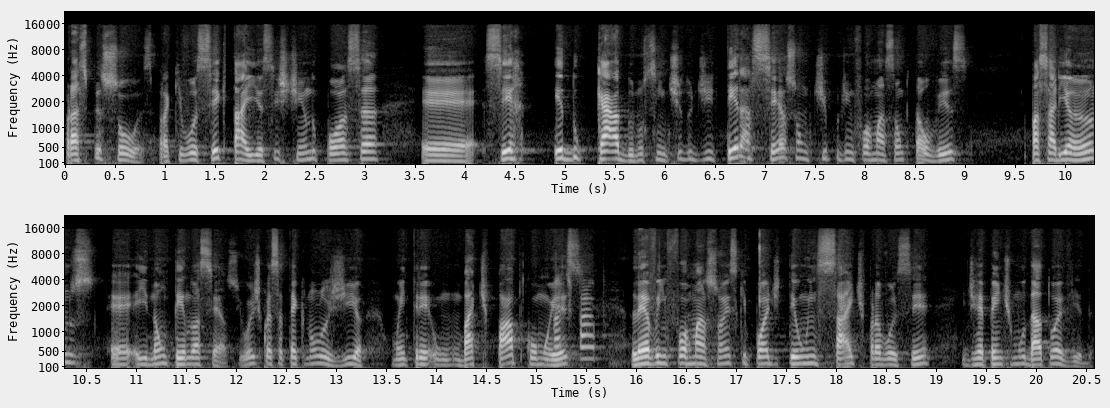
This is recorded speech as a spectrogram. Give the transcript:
para as pessoas, para que você que está aí assistindo possa é, ser educado no sentido de ter acesso a um tipo de informação que talvez passaria anos é, e não tendo acesso. E hoje, com essa tecnologia, entre, um bate-papo como bate esse, leva informações que pode ter um insight para você e, de repente, mudar a tua vida.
